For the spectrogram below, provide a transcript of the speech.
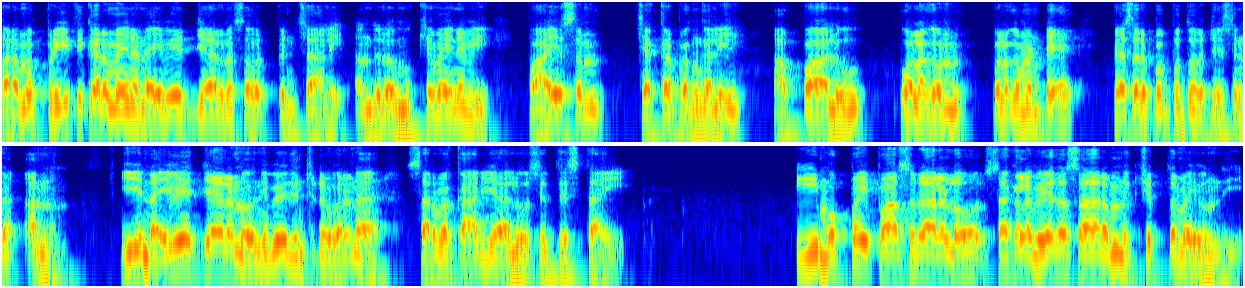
పరమ ప్రీతికరమైన నైవేద్యాలను సమర్పించాలి. అందులో ముఖ్యమైనవి పాయసం చక్ర పొంగలి అప్పాలు పులగం. పులగం అంటే పెసరపప్పుతో చేసిన అన్నం. ఈ నైవేద్యాలను నివేదించడం వలన సర్వ కార్యాలు సిద్ధిస్తాయి. ఈ ముప్పై పాసురాలలో సకల వేదసారం నిక్షిప్తమై ఉంది.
